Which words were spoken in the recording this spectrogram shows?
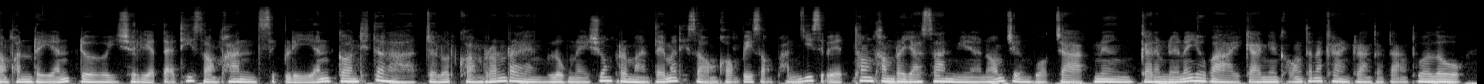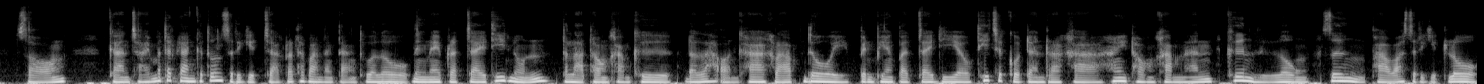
2,000 เหรียญโดยเฉลี่ยแต่ที่ 2,010 เหรียญก่อนที่ตลาดจะลดความร้อนแรงลงในช่วงประมาณไตรมาสที่ 2 ของปี 2021 ทองคำระยะสั้นมีแนวโน้มเชิงบวกจาก 1. การดำเนินนโยบายการเงินของธนาคารกลางต่างๆ ทั่วโลก 2. การใช้มาตรการกระตุ้นเศรษฐกิจจากรัฐบาลต่างๆ ทั่วโลก หนึ่งในปัจจัยที่หนุนตลาดทองคำคือดอลลาร์อ่อนค่าครับ โดยเป็นเพียงปัจจัยเดียวที่จะกดดันราคาให้ทองคำนั้นขึ้นหรือลง ซึ่งภาวะเศรษฐกิจโลก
